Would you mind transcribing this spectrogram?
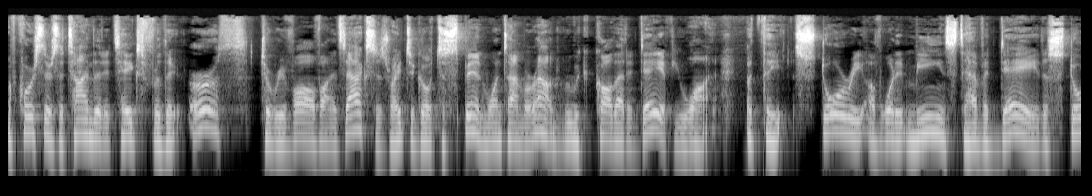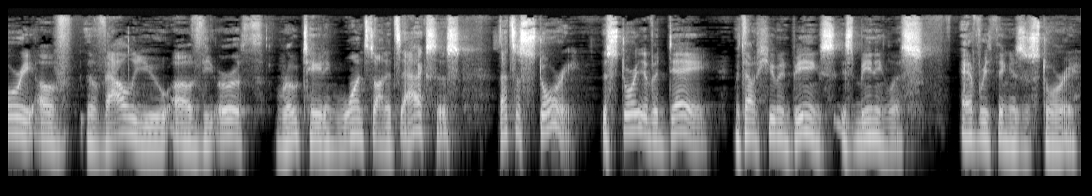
Of course, there's the time that it takes for the Earth to revolve on its axis, right? To go to spin one time around. We could call that a day if you want. But the story of what it means to have a day, the story of the value of the Earth rotating once on its axis, that's a story. The story of a day without human beings is meaningless. Everything is a story.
